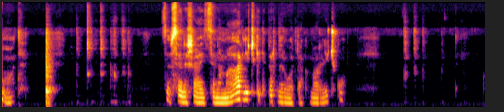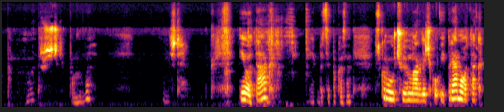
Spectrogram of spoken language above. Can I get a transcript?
От. Це все лишається на марлічки. Тепер беру отак марлічку. Трошечки впала. І отак, як би це показати, скручую марлічку і прямо отак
